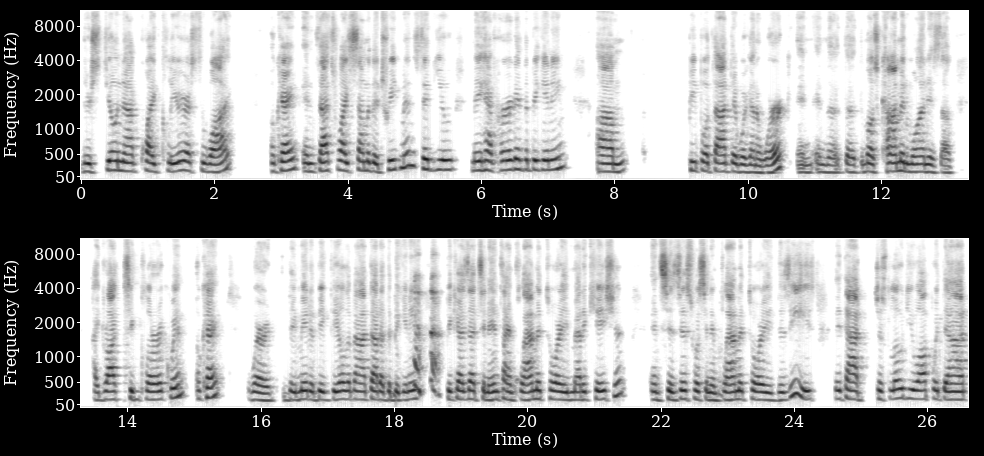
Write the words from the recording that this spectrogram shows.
they're still not quite clear as to why. Okay. And that's why some of the treatments that you may have heard in the beginning, um, people thought they were going to work. And, and the, the, the, most common one is uh, hydroxychloroquine. Okay where they made a big deal about that at the beginning because that's an anti-inflammatory medication and since this was an inflammatory disease they thought just load you up with that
